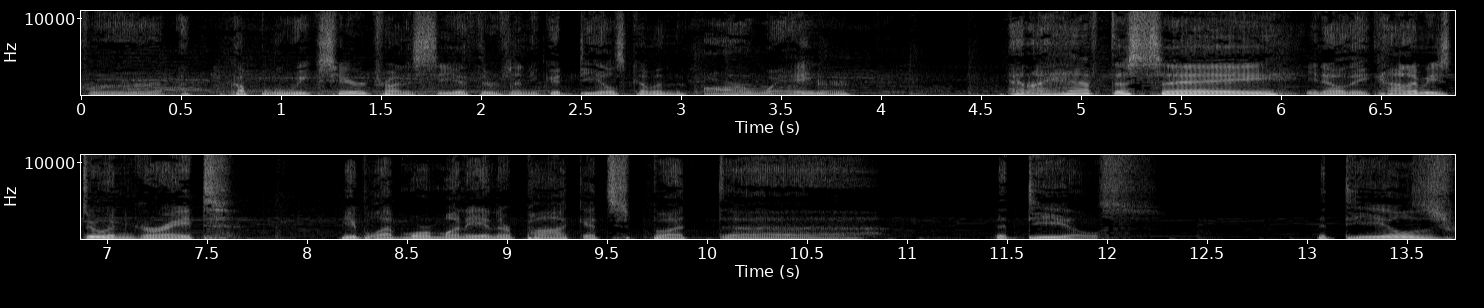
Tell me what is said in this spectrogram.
for a couple of weeks here, trying to see if there's any good deals coming our way. Sure. And I have to say, you know, the economy's doing great. People have more money in their pockets, but uh, the deals the deals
